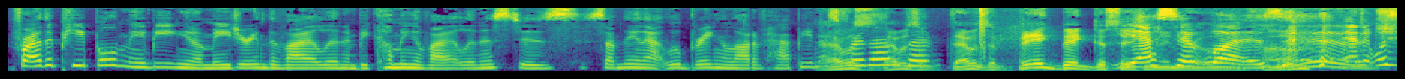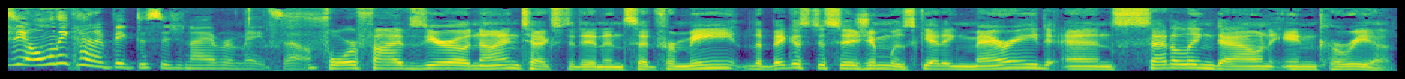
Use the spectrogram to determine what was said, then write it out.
For other people, maybe, you know, majoring the violin and becoming a violinist is something that will bring a lot of happiness That for them. that, was but a, that was a big, big decision. Yes, it was. huh? and it was the only kind of big decision I ever made. So 4509 texted in and said, For me, the biggest decision was getting married and settling down in Korea.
